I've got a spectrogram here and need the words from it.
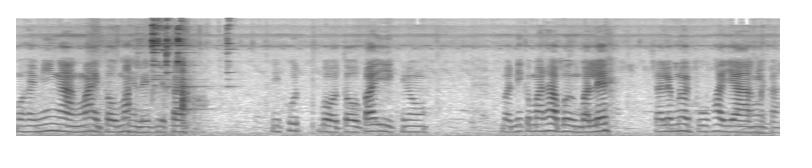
บ่ให้มีงางไม้โตไม้เลยเลยค่ะมีคุดบ่อโตไปอีกพี่น้องบัดนี้ก็มาท่าเบิ่งบัดเลยใส่เล็มน้อยปูผ้ายางเลยค่ะ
